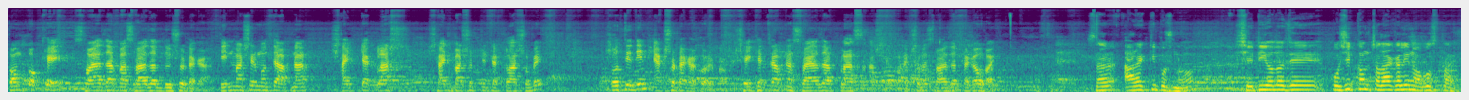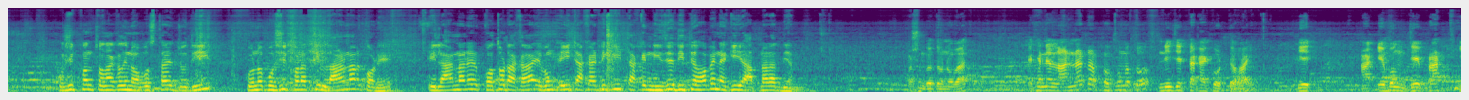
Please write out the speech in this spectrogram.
কমপক্ষে ছয় হাজার বা ছয় হাজার দুশো টাকা। তিন মাসের মধ্যে আপনার ষাটটা ক্লাস ষাট বাষট্টিটা ক্লাস হবে। প্রতিদিন একশো টাকা করে পাবে। সেই ক্ষেত্রে আপনার ছয় হাজার প্লাস আসে। অনেক সময় ছয় হাজার টাকাও হয়। স্যার আরেকটি প্রশ্ন। সেটি হলো যে প্রশিক্ষণ চলাকালীন অবস্থায় প্রশিক্ষণ চলাকালীন অবস্থায় যদি কোনো প্রশিক্ষণার্থী লার্নার করে এই লার্নারের কত টাকা এবং এই টাকাটি কি তাকে নিজে দিতে হবে নাকি আপনারা দেন? অসংখ্য ধন্যবাদ। এখানে লার্নারটা প্রথমত নিজের টাকায় করতে হয়। এবং যে প্রার্থী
